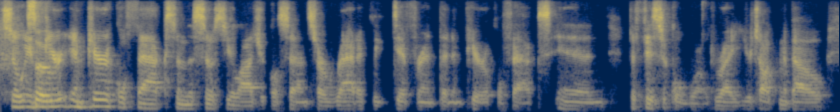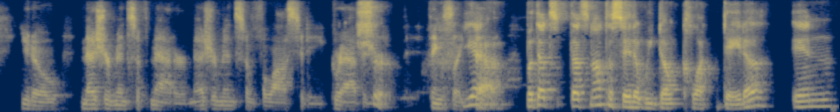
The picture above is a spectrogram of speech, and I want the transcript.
So, so empir- empirical facts in the sociological sense are radically different than empirical facts in the physical world right? You're talking about you know measurements of matter measurements of velocity gravity sure. things like yeah that. but that's that's not to say that we don't collect data in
